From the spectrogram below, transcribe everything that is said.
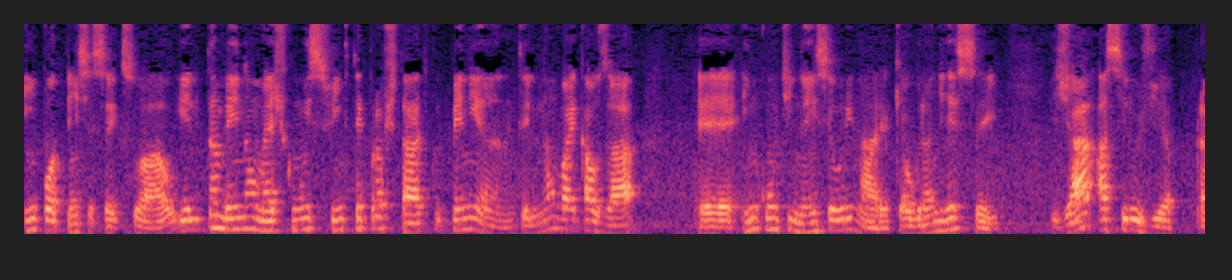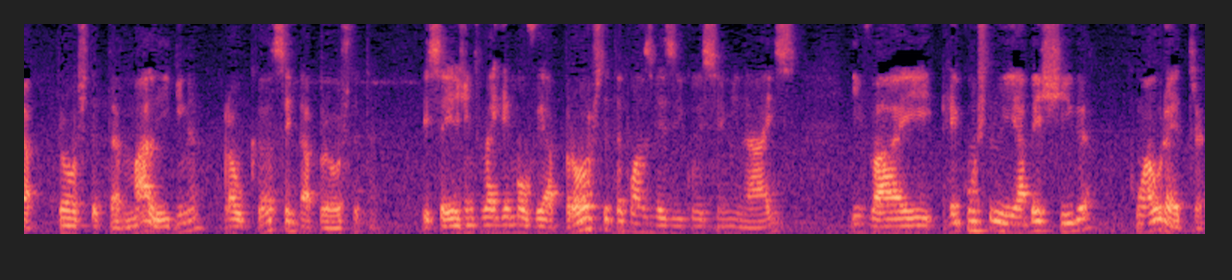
impotência sexual e ele também não mexe com o esfíncter prostático peniano, então ele não vai causar é, incontinência urinária, que é o grande receio. Já a cirurgia para próstata maligna, para o câncer da próstata, isso aí a gente vai remover a próstata com as vesículas seminais e vai reconstruir a bexiga com a uretra.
